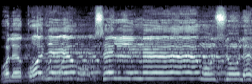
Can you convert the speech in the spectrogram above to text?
ولقد أرسلنا رسلا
